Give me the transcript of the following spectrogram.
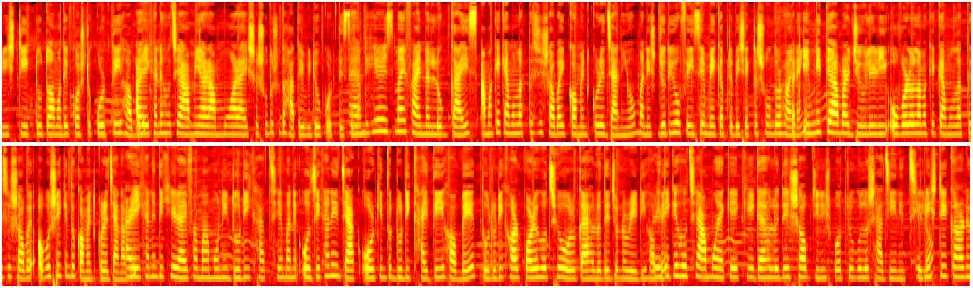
বৃষ্টি একটু তো আমাদের কষ্ট করতেই হবে। আর এখানে হচ্ছে আমি আর আম্মু আর আয়েশা শুধু শুধু হাতের ভিডিও করতেছিলাম। Here is my final look guys আমাকে কেমন লাগতেছে সবাই কমেন্ট করে জানিও। মানে যদিও ফেসের মেকআপটা বেশি একটা সুন্দর হয় না এমনিতে আমার জুয়েলারি ওভারঅল আমাকে কেমন লাগতেছে সবাই অবশ্যই কিন্তু কমেন্ট করে জানাবে। আর এখানে দেখি রাইফা মামনি ডুডি খাচ্ছে মানে ও যেখানেই যাক ওর কিন্তু ডুডি খাইতেই হবে। তো ডুডি খাওয়ার পরে হচ্ছে ওর গায়ে হলুদের জন্য রেডি হবে। এদিকে হচ্ছে আম্মু একে একে গায়ে হলুদের সব জিনিসপত্রগুলো সাজিয়ে নিচ্ছিল। বৃষ্টির কারণে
